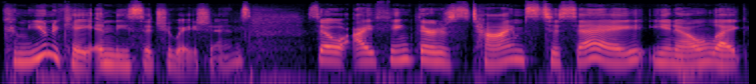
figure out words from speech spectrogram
communicate in these situations. So I think there's times to say, you know, like,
